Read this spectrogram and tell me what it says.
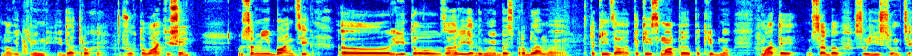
Навіть він йде трохи жовтоватіший у самій банці. Е, літо, взагалі, я думаю, без проблем. Такий, такий смак е, потрібно мати у себе в своїй сумці.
